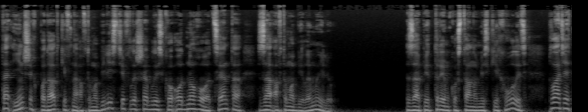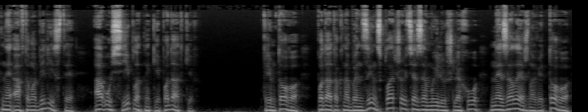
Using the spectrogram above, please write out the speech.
та інших податків на автомобілістів лише близько 1 цента за автомобіле милю. За підтримку стану міських вулиць платять не автомобілісти, а усі платники податків. Крім того, податок на бензин сплачується за милю шляху незалежно від того,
